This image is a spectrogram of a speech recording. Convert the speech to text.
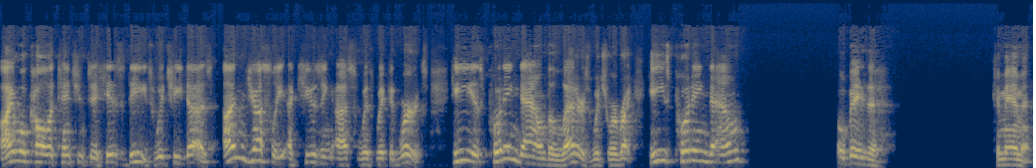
I will call attention to his deeds, which he does, unjustly accusing us with wicked words. He is putting down the letters which were right. He's putting down, obey the commandment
